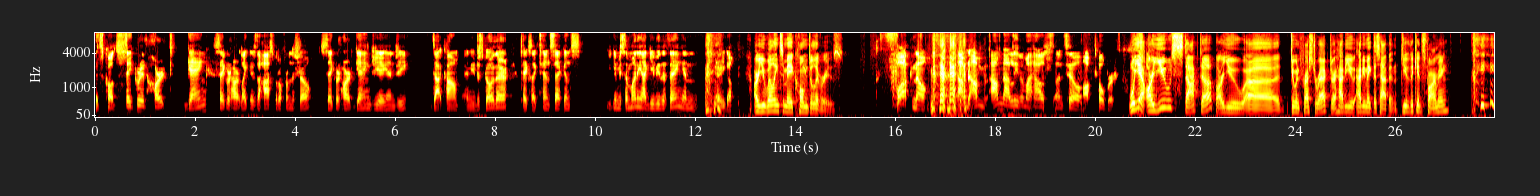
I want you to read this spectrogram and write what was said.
It's called Sacred Heart Gang. Sacred Heart, like, is the hospital from the show. Sacred Heart Gang, G A N G, dot com. And you just go there. takes like 10 seconds. You give me some money, I give you the thing, and, and there you go. Are you willing to make home deliveries? Fuck no. I'm, I'm, I'm not leaving my house until October. Well, yeah. Are you stocked up? Are you uh, doing fresh direct, or how do you how do you make this happen? Do you have the kids farming?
